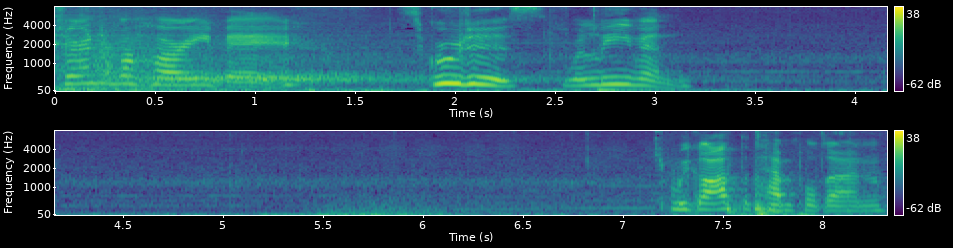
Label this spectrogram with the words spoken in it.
Turn to Bahari Bay. Screw this. We're leaving. We got the temple done.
